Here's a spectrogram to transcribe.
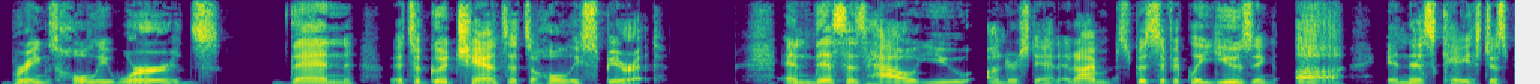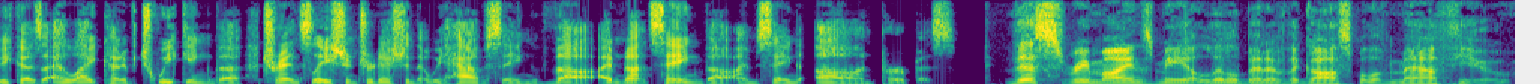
brings holy words, then it's a good chance it's a Holy Spirit. And this is how you understand. And I'm specifically using uh in this case just because I like kind of tweaking the translation tradition that we have saying the. I'm not saying the, I'm saying uh on purpose. This reminds me a little bit of the Gospel of Matthew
